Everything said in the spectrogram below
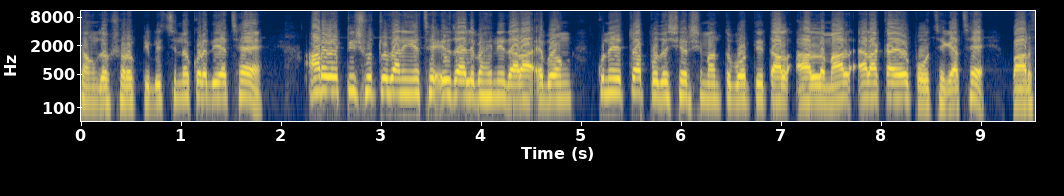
সংযোগ সড়কটি বিচ্ছিন্ন করে দিয়েছে। আরও একটি সূত্র জানিয়েছে, ইসরায়েলি বাহিনী দ্বারা এবং কুনেত্রা প্রদেশের সীমান্তবর্তী তাল আল মাল এলাকায়ও পৌঁছে গেছে। পার্স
